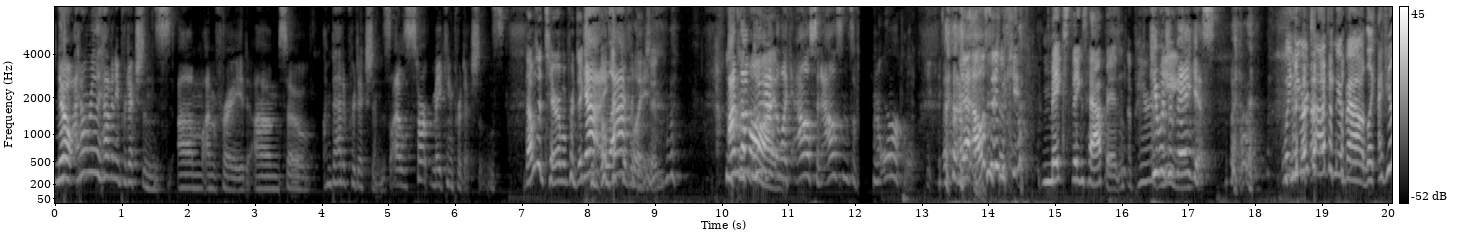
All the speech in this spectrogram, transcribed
No, I don't really have any predictions. Um, I'm afraid. Um, so I'm bad at predictions. I'll start making predictions. That was a terrible prediction. Yeah, the lack of exactly. prediction. I'm not Come good at on. it like Allison. Allison's a fucking oracle. Yeah, Allison ke- makes things happen. Apparently. He went to Vegas. when you were talking about like i feel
